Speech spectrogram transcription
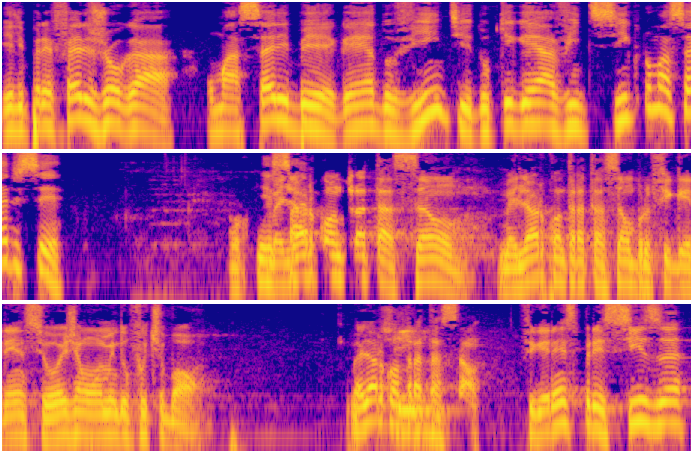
Ele prefere jogar uma Série B ganhando 20 do que ganhar 25 numa Série C. Porque melhor sabe... contratação, melhor contratação para o Figueirense hoje é um homem do futebol. Melhor Sim. contratação. O Figueirense precisa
